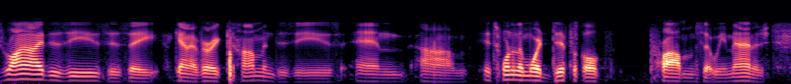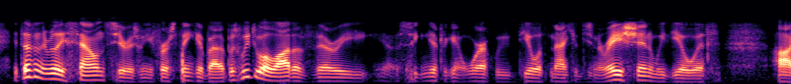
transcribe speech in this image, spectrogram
dry eye disease is a again a very common disease, and um, it's one of the more difficult problems that we manage. It doesn't really sound serious when you first think about it, because we do a lot of very you know, significant work. We deal with macular degeneration, we deal with uh,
